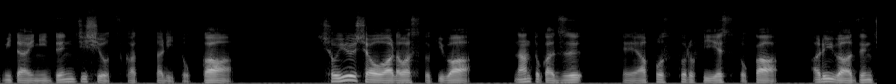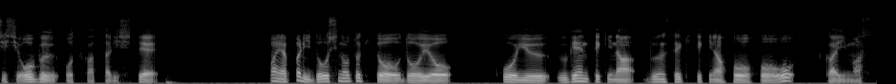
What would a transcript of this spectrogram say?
みたいに前置詞を使ったりとか、所有者を表すときは、なんとか図、え、アポストロフィー S とか、あるいは前置詞 of を使ったりして、まあ、やっぱり動詞の時と同様、こういう右元的な分析的な方法を使います。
